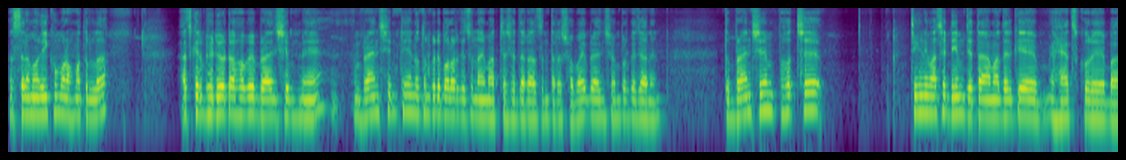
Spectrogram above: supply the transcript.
আসসালামু আলাইকুম রহমতুল্লাহ আজকের ভিডিওটা হবে ব্রায়ান শিপ নিয়ে। ব্রায়ান শিপ নিয়ে নতুন করে বলার কিছু নাই মাছ চাষে যারা আছেন তারা সবাই ব্রায়ান সম্পর্কে জানেন। তো ব্রায়ান শিম্প হচ্ছে চিংড়ি মাছের ডিম যেটা আমাদেরকে হ্যাচ করে বা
